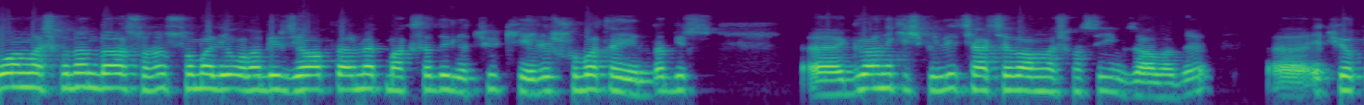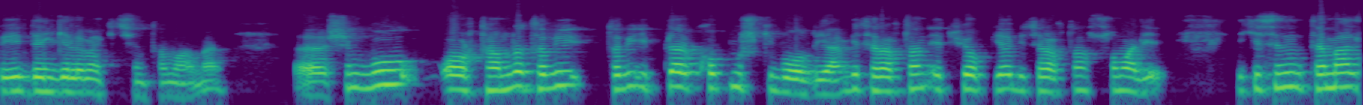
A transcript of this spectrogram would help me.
Bu anlaşmadan daha sonra Somali ona bir cevap vermek maksadıyla Türkiye ile Şubat ayında bir e, güvenlik işbirliği çerçeve anlaşması imzaladı. E, Etiyopya'yı dengelemek için tamamen. E, şimdi bu ortamda tabii tabii ipler kopmuş gibi oldu. Yani bir taraftan Etiyopya, bir taraftan Somali. İkisinin temel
